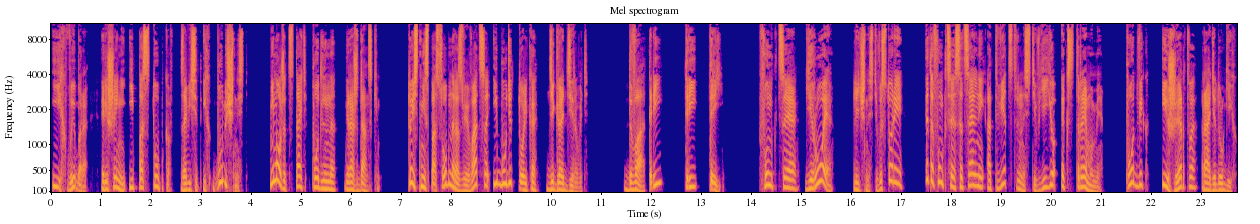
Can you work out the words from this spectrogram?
их выбора, решений и поступков зависит их будущность, не может стать подлинно гражданским то есть не способна развиваться и будет только деградировать. 2.3.3.3. Функция героя, личности в истории, это функция социальной ответственности в ее экстремуме, подвиг и жертва ради других.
